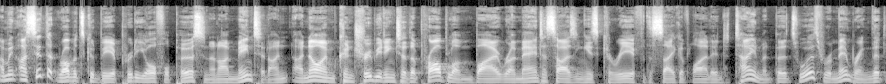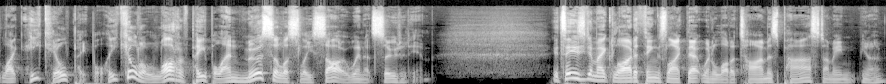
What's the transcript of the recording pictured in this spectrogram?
I mean, I said that Roberts could be a pretty awful person, and I meant it. I, I know I'm contributing to the problem by romanticizing his career for the sake of light entertainment, but it's worth remembering that, like, he killed people. He killed a lot of people, and mercilessly so when it suited him. It's easy to make light of things like that when a lot of time has passed. I mean, you know,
